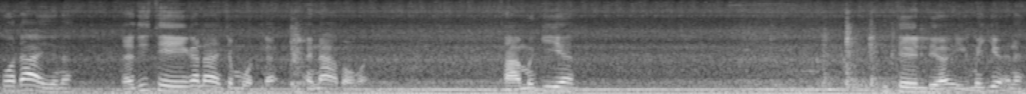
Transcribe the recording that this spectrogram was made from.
พอได้อยู่นะ แต่ที่เทก็น่าจะหมดแล้วไอ้หน้าบอกว่าถามเมื่อกี้อะที่เทเหลืออีกไม่เยอะนะ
